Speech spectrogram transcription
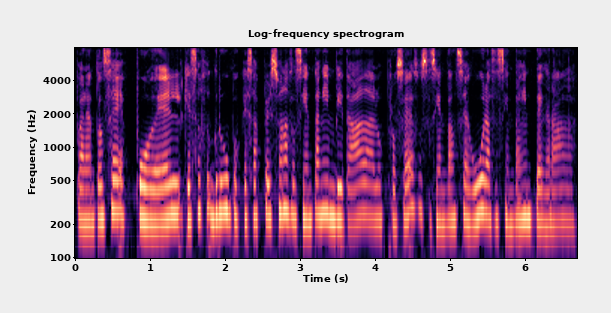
para entonces poder que esos grupos, que esas personas se sientan invitadas a los procesos, se sientan seguras, se sientan integradas.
